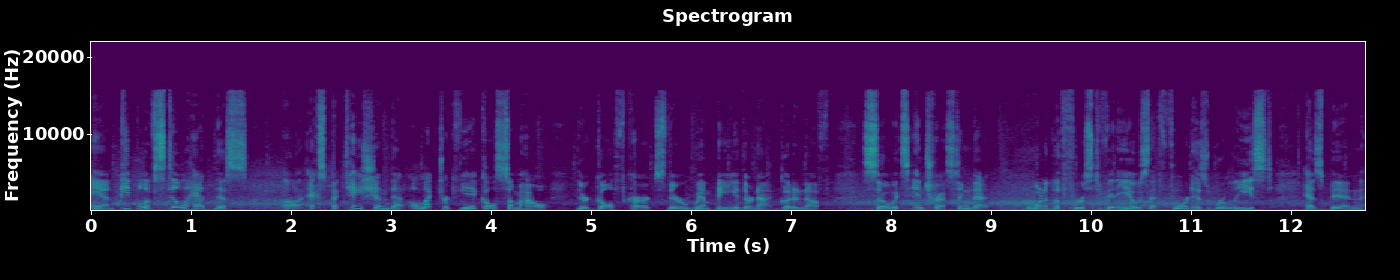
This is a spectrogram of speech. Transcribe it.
And people have still had this uh, expectation that electric vehicles somehow they're golf carts, they're wimpy, they're not good enough. So it's interesting that one of the first videos that Ford has released has been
